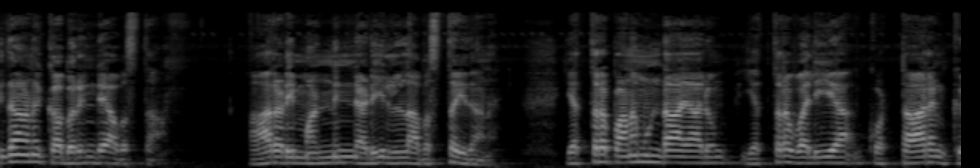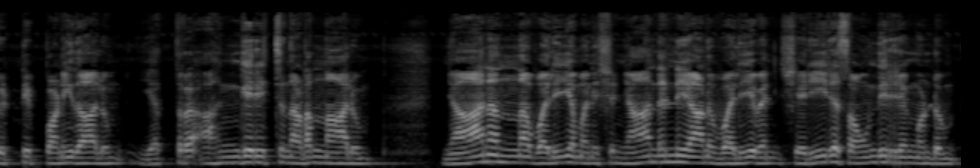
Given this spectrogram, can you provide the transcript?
ഇതാണ് കബറിന്റെ അവസ്ഥ. ആറടി മണ്ണിന്റെ അടിയിലുള്ള അവസ്ഥ ഇതാണ്. എത്ര പണമുണ്ടായാലും എത്ര വലിയ കൊട്ടാരം കെട്ടിപ്പണിതാലും എത്ര അഹങ്കരിച്ച് നടന്നാലും ഞാനെന്ന വലിയ മനുഷ്യൻ ഞാൻ തന്നെയാണ് വലിയവൻ ശരീര സൗന്ദര്യം കൊണ്ടും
